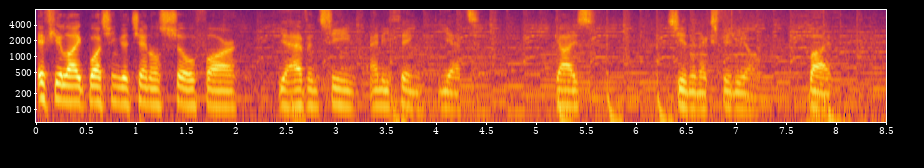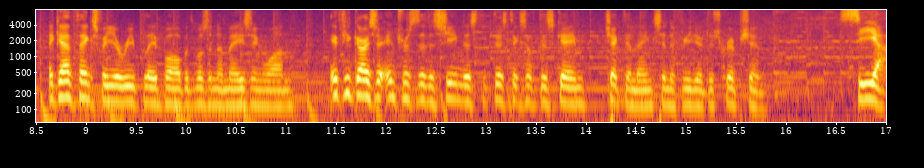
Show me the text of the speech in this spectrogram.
if you like watching the channel so far, you haven't seen anything yet. Guys, see you in the next video. Bye. Again, thanks for your replay Bob, it was an amazing one. If you guys are interested in seeing the statistics of this game, check the links in the video description. See ya!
